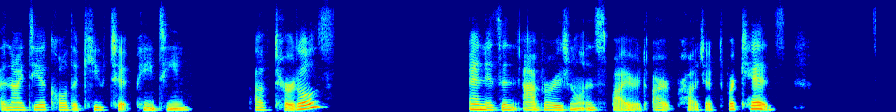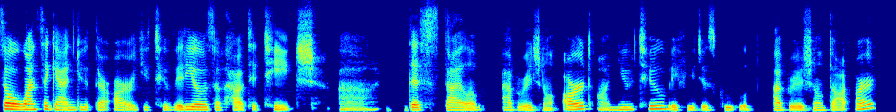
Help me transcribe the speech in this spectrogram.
an idea called a Q-tip painting of turtles. And it's an Aboriginal inspired art project for kids. So once again, you, there are YouTube videos of how to teach uh, this style of Aboriginal art on YouTube. If you just Google Aboriginal art,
